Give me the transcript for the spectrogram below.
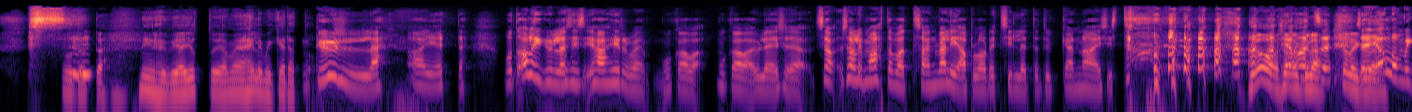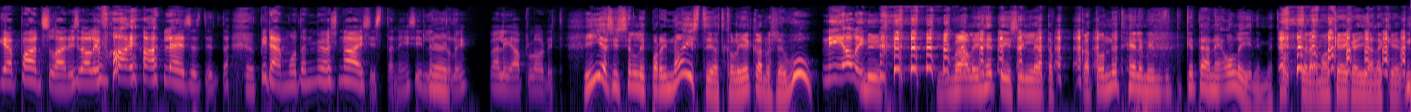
mutta että niin hyviä juttuja meidän Helmi kertoo. Kyllä, ai että. Mutta oli kyllä siis ihan hirveän mukava, mukava yleisö. Ja se, se oli mahtavaa, että sain väliaplodit sille, että tykkään naisista. Joo, se oli kyllä. Se, se, oli se kyllä. ei ollut mikään punchline, niin se oli vaan ihan yleisesti, että pidän muuten myös naisista, niin sille Jep. tuli väliaplodit. Niin ja siis siellä oli pari naista, jotka oli ekana silleen, wuu! Niin oli. Niin. Ja mä olin heti silleen, että katon nyt Helmi, ketä ne oli, niin me juttelemaan keikan jälkeen.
